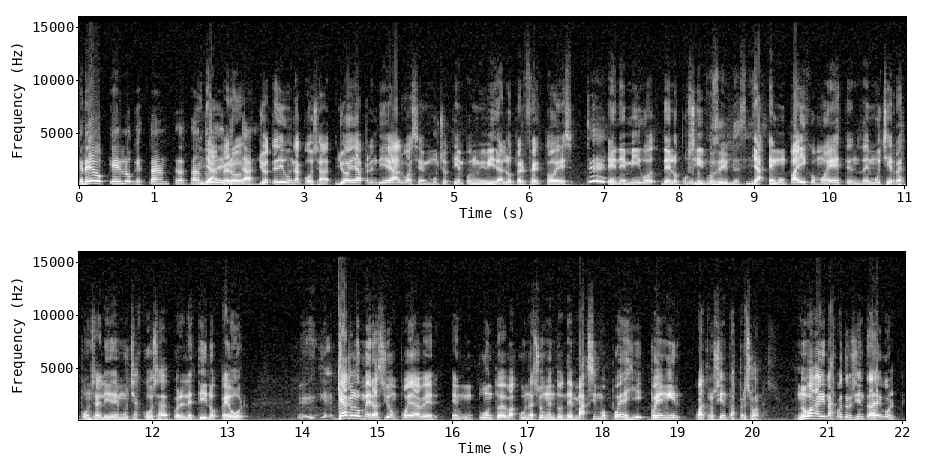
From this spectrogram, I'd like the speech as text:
creo que es lo que están tratando Ya, de pero evitar. yo te digo una cosa, yo ya aprendí algo hace mucho tiempo en mi vida, lo perfecto es enemigo de lo posible. ya, en un país como este, donde hay mucha irresponsabilidad y muchas cosas por el estilo, peor. ¿Qué aglomeración puede haber en un punto de vacunación en donde máximo puedes ir- pueden ir 400 personas? No van a ir las 400 de golpe.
